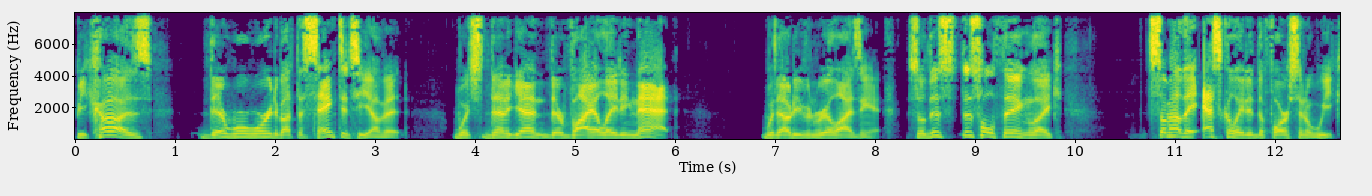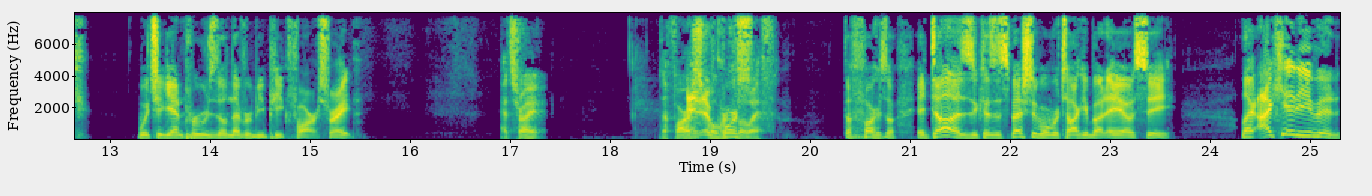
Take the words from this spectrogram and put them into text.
because they're more worried about the sanctity of it, which then again they're violating that without even realizing it. So this this whole thing, like somehow they escalated the farce in a week, which again proves they'll never be peak farce, right? That's right. The farce And of course- The farce it does because especially when we're talking about AOC. Like I can't even.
